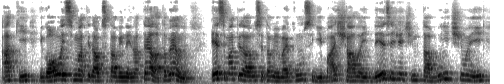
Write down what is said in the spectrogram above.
aqui, igual esse material que você está vendo aí na tela, tá vendo? Esse material você também vai conseguir baixá-lo aí desse jeitinho que tá bonitinho aí.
